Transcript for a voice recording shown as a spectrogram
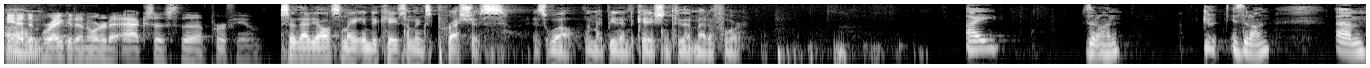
He had to break it in order to access the perfume. So that also might indicate something's precious as well. That might be an indication through that metaphor. I is it on? is it on? Um,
